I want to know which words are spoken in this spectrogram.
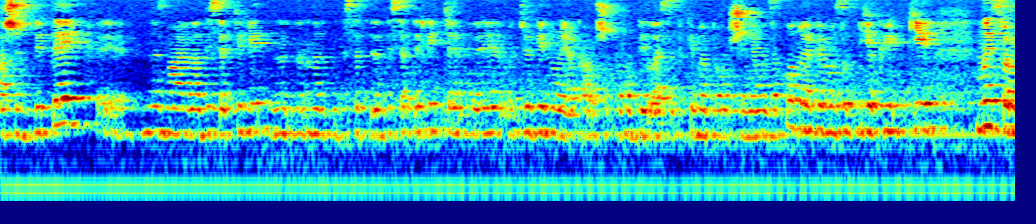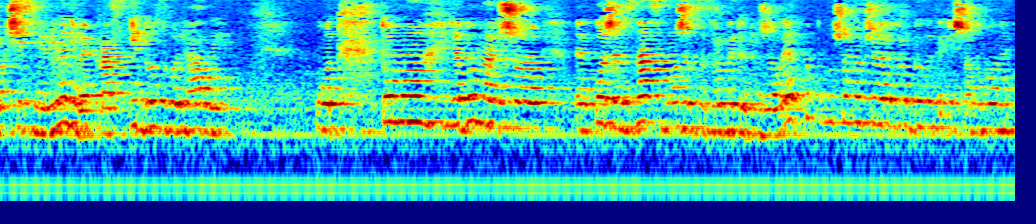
наших дітей, е, не знаю, на десятиліт, на десятиліття е, цю війну, яка вже породилася такими порушеннями закону, які ми 46 мільйонів якраз і дозволяли. От тому я думаю, що е, кожен з нас може це зробити дуже легко, тому що ми вже розробили такі шаблони.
